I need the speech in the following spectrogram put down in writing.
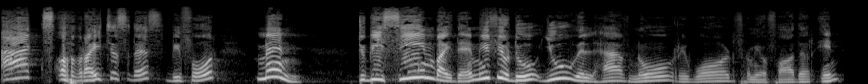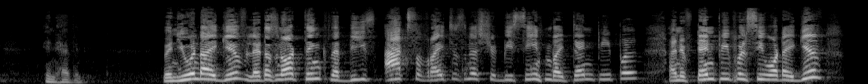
acts of righteousness before men, to be seen by them. If you do, you will have no reward from your Father in, in heaven. When you and I give, let us not think that these acts of righteousness should be seen by 10 people. And if 10 people see what I give,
